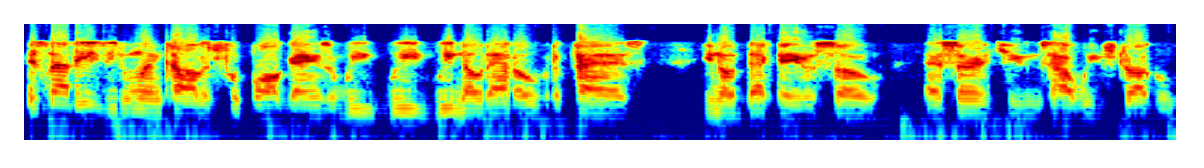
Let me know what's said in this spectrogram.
it's not easy to win college football games, and we we we know that over the past you know decade or so at Syracuse how we've struggled.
